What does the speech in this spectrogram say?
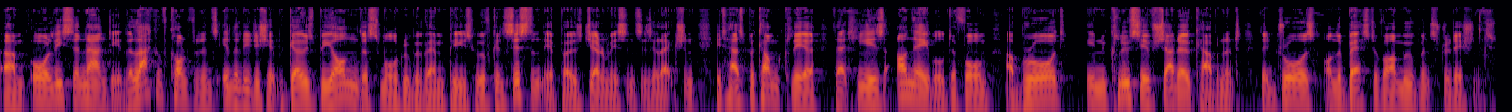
Um, or Lisa Nandy. The lack of confidence in the leadership goes beyond the small group of MPs who have consistently opposed Jeremy since his election. It has become clear that he is unable to form a broad, inclusive shadow cabinet that draws on the best of our movement's traditions.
